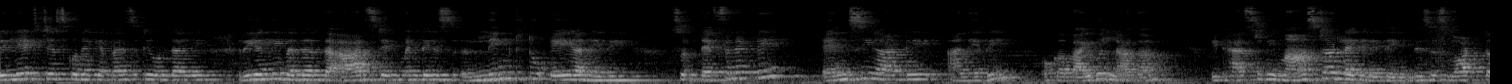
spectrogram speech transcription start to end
రిలేట్ చేసుకునే కెపాసిటీ ఉండాలి. Really whether the R statement is linked to A అనేది సో డెఫినెట్లీ ఎన్సిఆర్టీ అనేది ఒక బైబుల్ లాగా it has to be mastered like anything this is what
